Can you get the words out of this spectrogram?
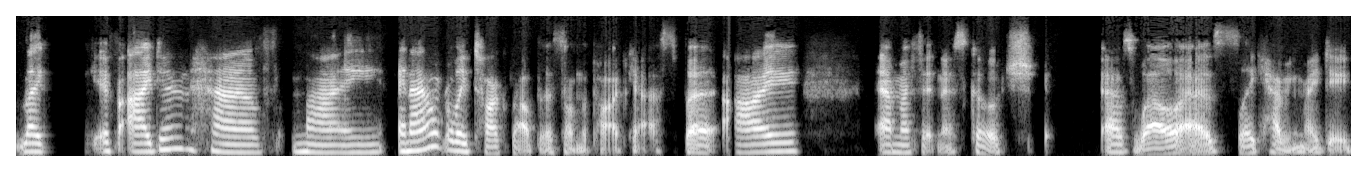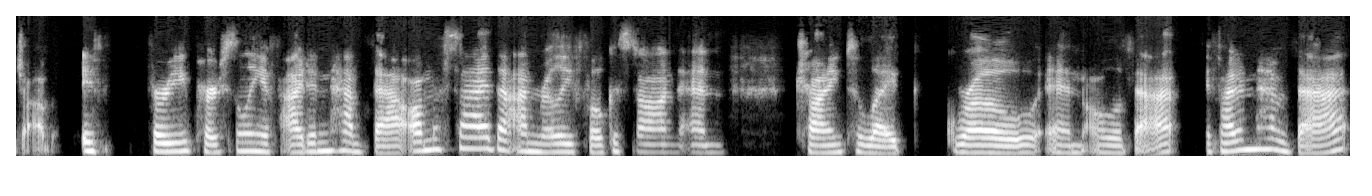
like if i didn't have my and i don't really talk about this on the podcast but i am a fitness coach as well as like having my day job if for me personally if i didn't have that on the side that i'm really focused on and trying to like grow and all of that if i didn't have that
